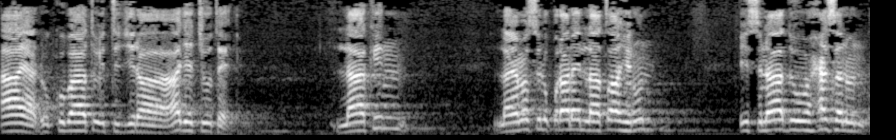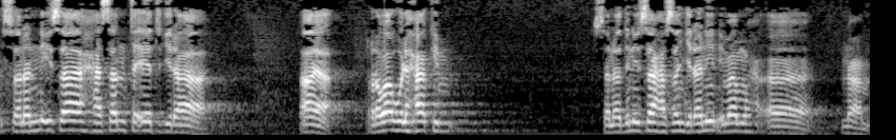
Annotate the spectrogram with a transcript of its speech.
aaya dhukkubaatu itti jira jechuu ta'e laakiin laa yamassu lqur'aana illaa xaahirun isnaaduhu xasanun sananni isaa xasan ta'eetu jira آية رواه الحاكم سند نساء حسن جرانين إمام آه نعم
